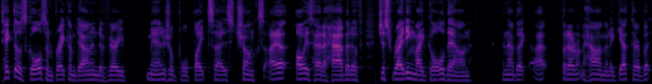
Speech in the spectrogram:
take those goals and break them down into very manageable bite-sized chunks i always had a habit of just writing my goal down and i'm like I, but i don't know how i'm going to get there. But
